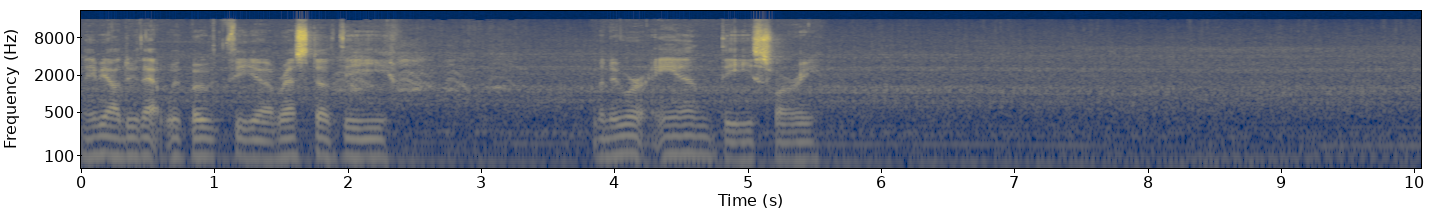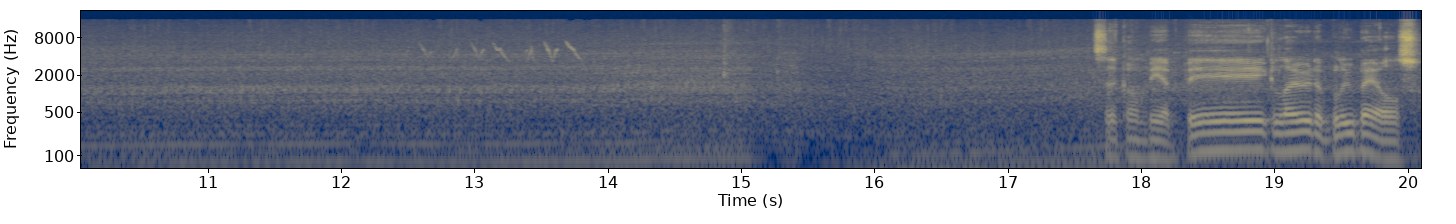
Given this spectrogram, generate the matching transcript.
Maybe I'll do that with both the uh, rest of the manure and the slurry. This is going to be a big load of bluebells.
